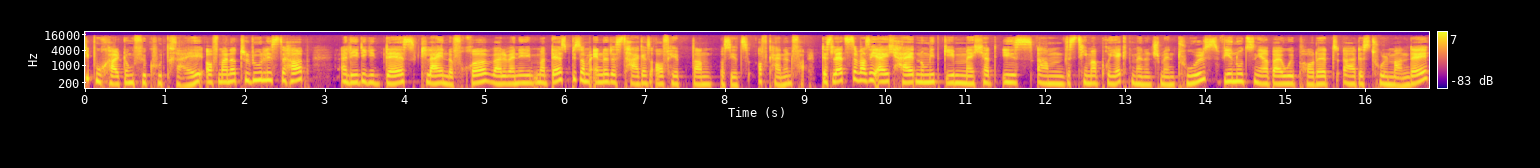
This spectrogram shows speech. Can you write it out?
die Buchhaltung für Q3 auf meiner To-Do-Liste habe, erledige ich das klein davor, weil wenn ich mir das bis am Ende des Tages aufhebe, dann passiert es auf keinen Fall. Das letzte, was ich euch heute noch mitgeben möchte, ist ähm, das Thema Projektmanagement-Tools. Wir nutzen ja bei WePodit äh, das Tool Monday.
